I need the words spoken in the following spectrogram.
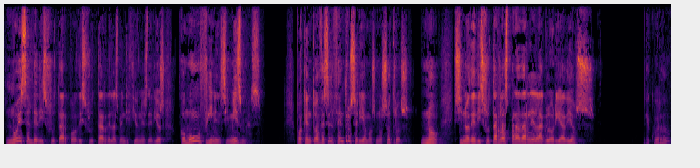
no es el de disfrutar por disfrutar de las bendiciones de Dios como un fin en sí mismas, porque entonces el centro seríamos nosotros, no, sino de disfrutarlas para darle la gloria a Dios. ¿De acuerdo?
